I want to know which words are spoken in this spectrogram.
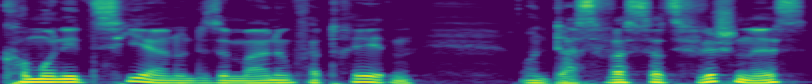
kommunizieren und diese Meinung vertreten. Und das, was dazwischen ist,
